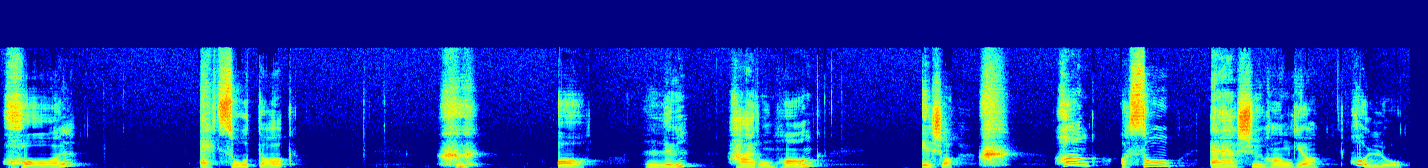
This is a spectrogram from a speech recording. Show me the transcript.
hal, egy szótag, h, a, l, három hang, és a h hang a szó első hangja, holló.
